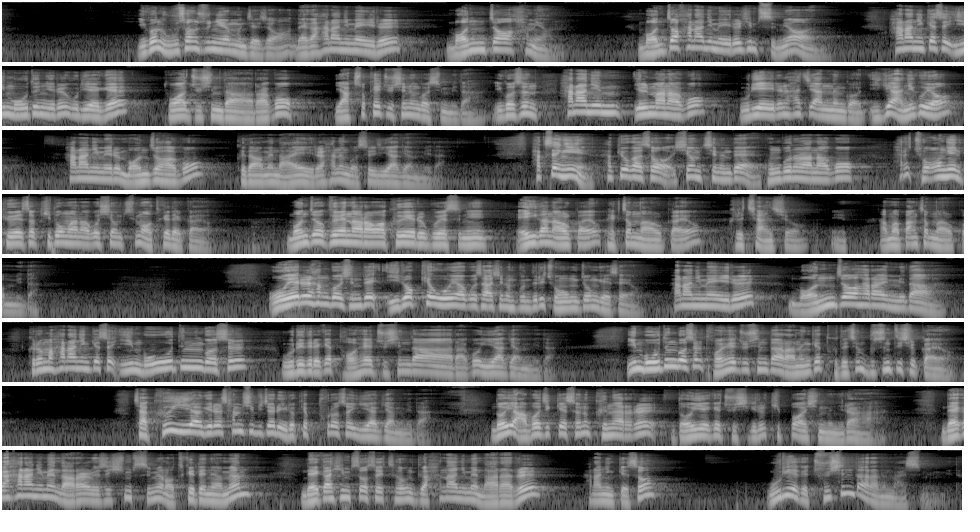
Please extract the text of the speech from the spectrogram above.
이건 우선순위의 문제죠. 내가 하나님의 일을 먼저 하면, 먼저 하나님의 일을 힘쓰면 하나님께서 이 모든 일을 우리에게 도와주신다라고 약속해 주시는 것입니다. 이것은 하나님 일만 하고 우리의 일은 하지 않는 것. 이게 아니고요. 하나님의 일을 먼저 하고 그 다음에 나의 일을 하는 것을 이야기합니다. 학생이 학교 가서 시험 치는데 공부는 안 하고 하루 종일 교회에서 기도만 하고 시험 치면 어떻게 될까요? 먼저 그의 나라와 그의 일을 구했으니 A가 나올까요? 100점 나올까요? 그렇지 않죠. 아마 빵점 나올 겁니다. 오해를 한 것인데 이렇게 오해하고 사시는 분들이 종종 계세요. 하나님의 일을 먼저 하라입니다. 그러면 하나님께서 이 모든 것을 우리들에게 더해 주신다라고 이야기합니다. 이 모든 것을 더해 주신다라는 게 도대체 무슨 뜻일까요? 자, 그 이야기를 32절에 이렇게 풀어서 이야기합니다. 너희 아버지께서는 그 나라를 너희에게 주시기를 기뻐하시느니라. 내가 하나님의 나라를 위해서 힘쓰면 어떻게 되냐면 내가 힘써서 세운 그 하나님의 나라를 하나님께서 우리에게 주신다라는 말씀입니다.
